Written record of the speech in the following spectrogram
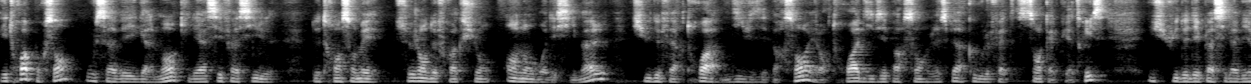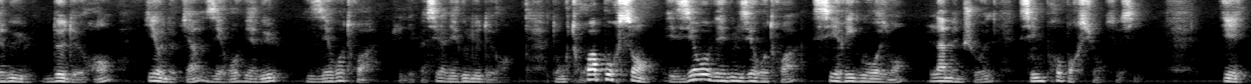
Et 3%, vous savez également qu'il est assez facile de transformer ce genre de fraction en nombre décimal. Il suffit de faire 3 divisé par 100. Et alors 3 divisé par 100, j'espère que vous le faites sans calculatrice. Il suffit de déplacer la virgule de 2 rangs et on obtient 0,03. J'ai déplacé la virgule de 2 rangs. Donc 3% et 0,03, c'est rigoureusement la même chose. C'est une proportion, ceci. Et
